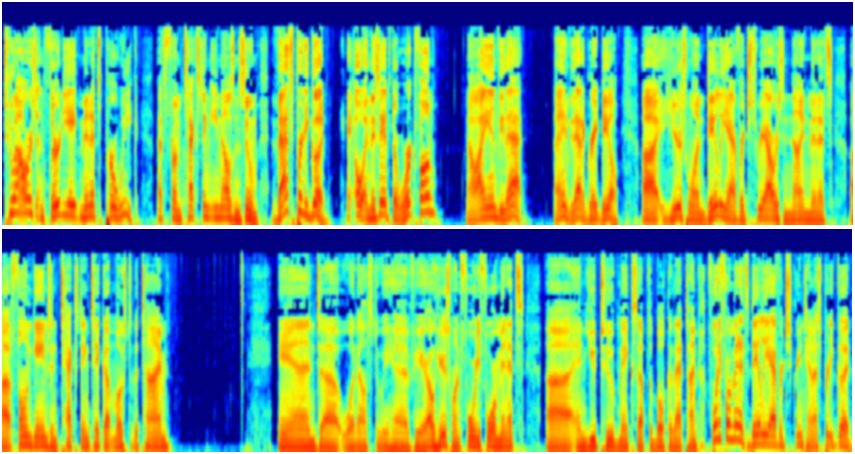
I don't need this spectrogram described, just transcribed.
two hours and 38 minutes per week. That's from texting, emails, and Zoom. That's pretty good. Oh, and they say it's their work phone. Now I envy that. I envy that a great deal. Uh, here's one daily average three hours and nine minutes. Uh, phone games and texting take up most of the time. And uh, what else do we have here? Oh, here's one 44 minutes. Uh, and YouTube makes up the bulk of that time. 44 minutes daily average screen time. That's pretty good.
